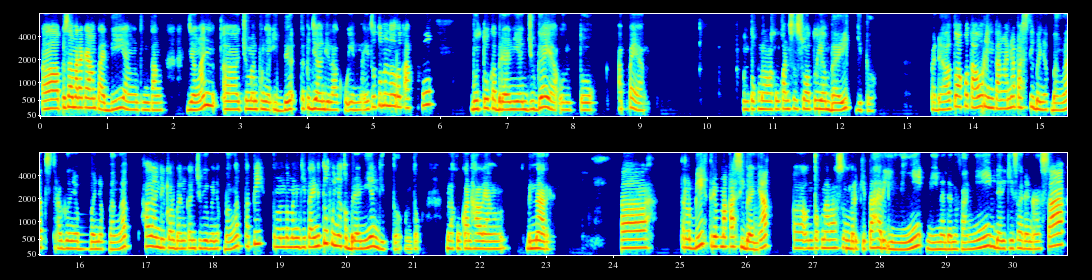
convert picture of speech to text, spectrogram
uh, pesan mereka yang tadi yang tentang jangan uh, cuman punya ide tapi jangan dilakuin. Nah, itu tuh menurut aku butuh keberanian juga ya untuk apa ya? Untuk melakukan sesuatu yang baik gitu. Padahal tuh aku tahu rintangannya pasti banyak banget, struggle-nya banyak banget, hal yang dikorbankan juga banyak banget, tapi teman-teman kita ini tuh punya keberanian gitu untuk melakukan hal yang benar. Uh, terlebih, terima kasih banyak uh, untuk narasumber kita hari ini, Nina dan Fani dari Kisah dan Asa,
